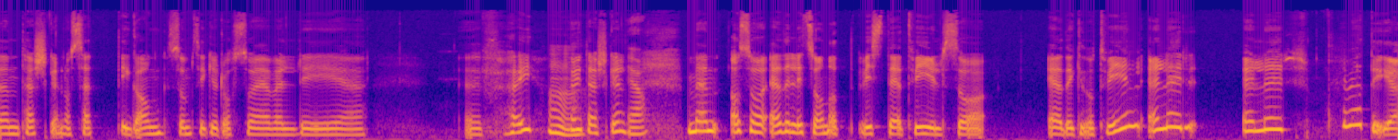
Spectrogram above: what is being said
den terskelen å sette i gang, som sikkert også er veldig eh, høy. Mm. Høy terskel. Ja. Men altså, er det litt sånn at hvis det er tvil, så er det ikke noe tvil, eller, eller jeg vet ikke.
